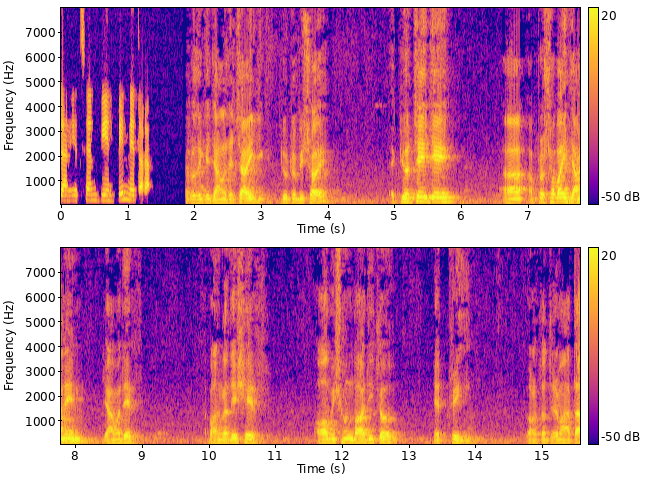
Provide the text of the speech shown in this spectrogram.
জানিয়েছেন বিএনপির নেতারা। আপনাদেরকে জানাতে চাই দুটো বিষয়। একটি হচ্ছে যে আপনারা সবাই জানেন যে আমাদের বাংলাদেশের অবিসংবাদিত নেত্রী, গণতন্ত্রের মাতা,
